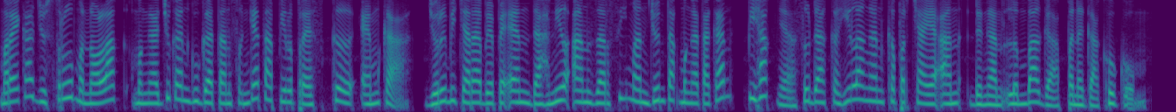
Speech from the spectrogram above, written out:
Mereka justru menolak mengajukan gugatan sengketa Pilpres ke MK. Juru bicara BPN Dahnil Anzar Siman Juntak mengatakan pihaknya sudah kehilangan kepercayaan dengan lembaga penegak hukum.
